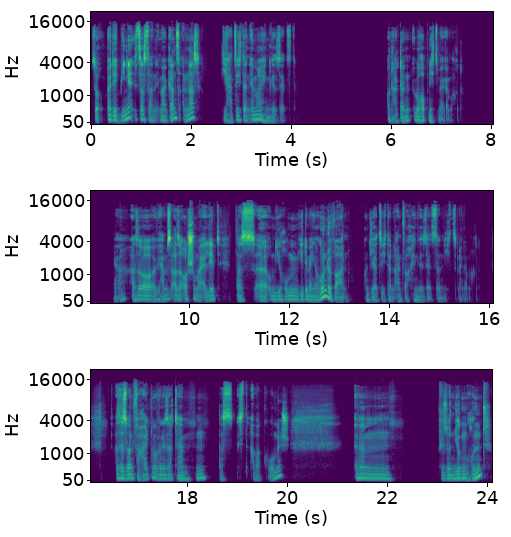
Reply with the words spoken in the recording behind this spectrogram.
So, bei der Biene ist das dann immer ganz anders. Die hat sich dann immer hingesetzt. Und hat dann überhaupt nichts mehr gemacht. Ja, also, wir haben's also auch schon mal erlebt, dass, äh, um die rum jede Menge Hunde waren und die hat sich dann einfach hingesetzt und nichts mehr gemacht. Also, so 'n Verhalten, wo wir gesagt haben: „Hm, das ist aber komisch.“ Ähm, für so 'n jungen Hund,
